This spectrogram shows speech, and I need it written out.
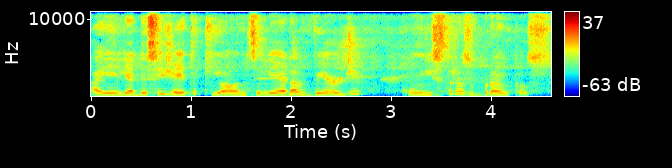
aí ele é desse jeito aqui, ó. Antes ele era verde com listras brancas.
